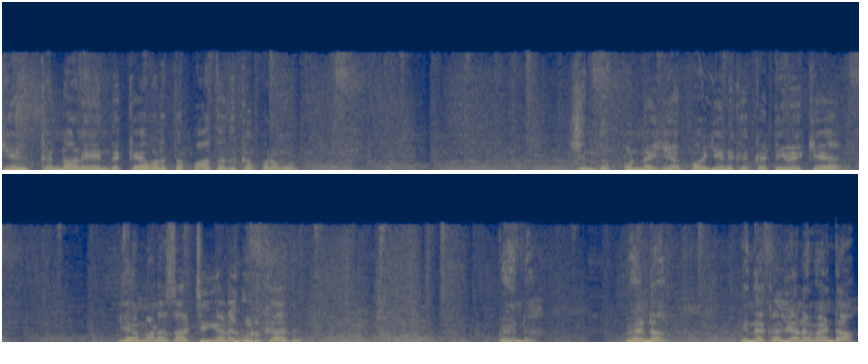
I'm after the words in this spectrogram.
ஏன் கண்ணாலேயே இந்த கேவலத்தை பார்த்ததுக்கு அப்புறமும் இந்த பொண்ணை என் பையனுக்கு கட்டி வைக்க என் மனசாட்சி இடம் கொடுக்காது. வேண்டாம் வேண்டாம். இந்த கல்யாணம் வேண்டாம்.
